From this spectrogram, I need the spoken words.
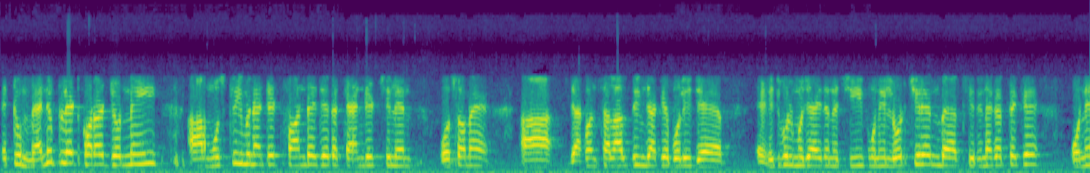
একটু ম্যানিপুলেট করার জন্যই আহ, মুসলিম ইউনাইটেড ফ্রন্টে যেটা ক্যান্ডিডেট ছিলেন ও সময় আহ, যখন সালাউদ্দিন যাকে বলি যে হিজবুল মুজাহিদিনের চিফ উনি লড়ছিলেন শ্রীনগর থেকে উনি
